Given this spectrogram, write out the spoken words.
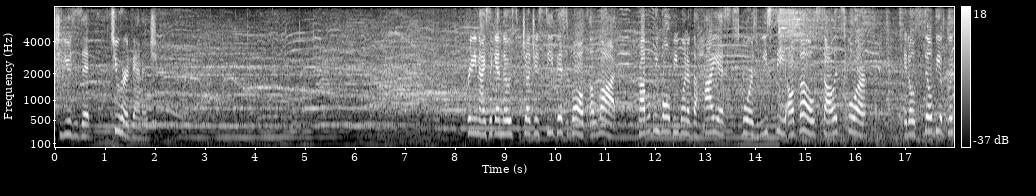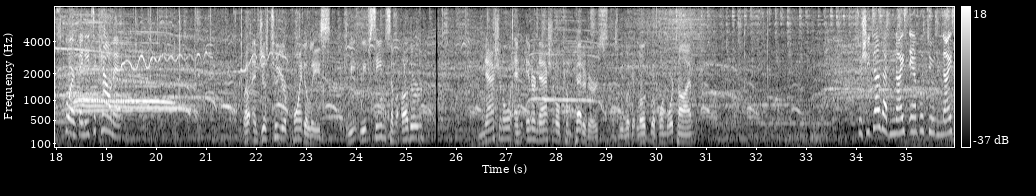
she uses it to her advantage. Pretty nice. Again, those judges see this vault a lot. Probably won't be one of the highest scores we see, although solid score. It'll still be a good score if they need to count it. Well, and just to your point, Elise, we, we've seen some other national and international competitors as we look at Lothrop one more time. So she does have nice amplitude, nice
